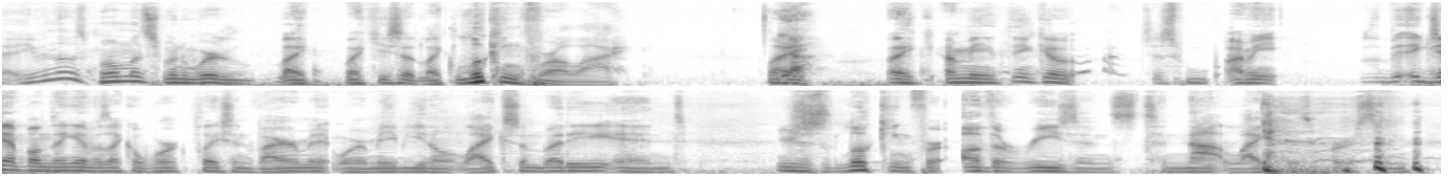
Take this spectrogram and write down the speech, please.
Yeah, even those moments when we're like, like you said, like looking for a lie. Like, Yeah. Like, I mean, think of just, I mean, the example I'm thinking of is like a workplace environment where maybe you don't like somebody and you're just looking for other reasons to not like this person.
